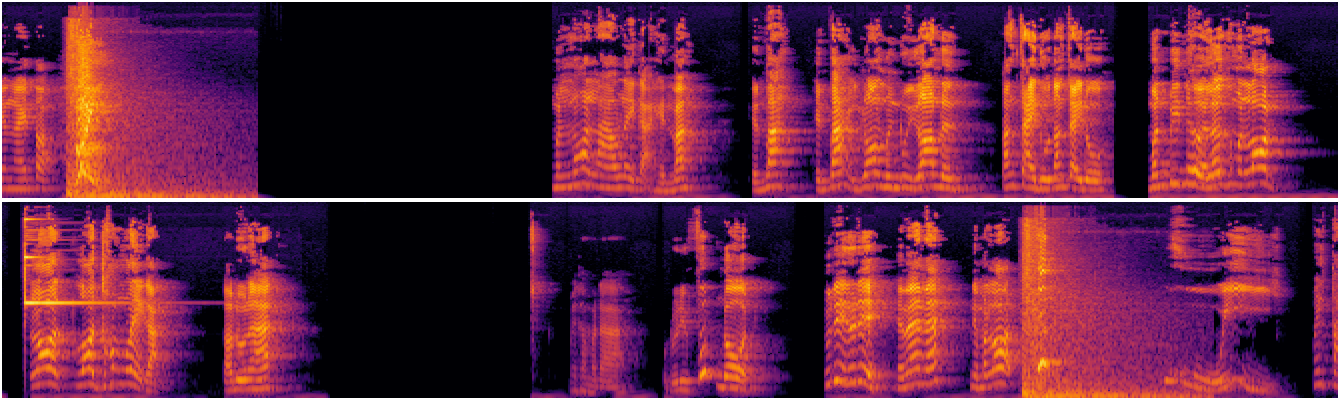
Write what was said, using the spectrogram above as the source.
ยังไงต่อเฮ้ย มันลอดราวเหล็กอะเห็นปะเห็นปะเห็นปะอีกรอบมึงดูอีกรอบหนึ่งตั้งใจดูตั้งใจดู มันบินเถอะแล้วคือมันลอด ลอดลอดช่องเหล็กอะเราดูนะฮะไม่ธรรมดาดูดิฟุ๊บโดด ดูดิ ดูดิ เห็นไหมเห็นไหมเนี่ยมันรอด ปุ๊บโอ้โหย ไม่ต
